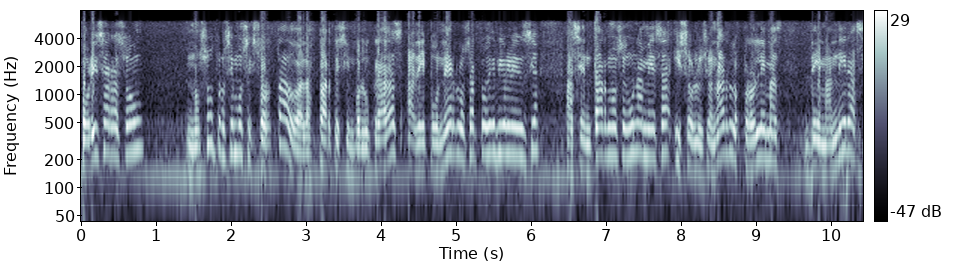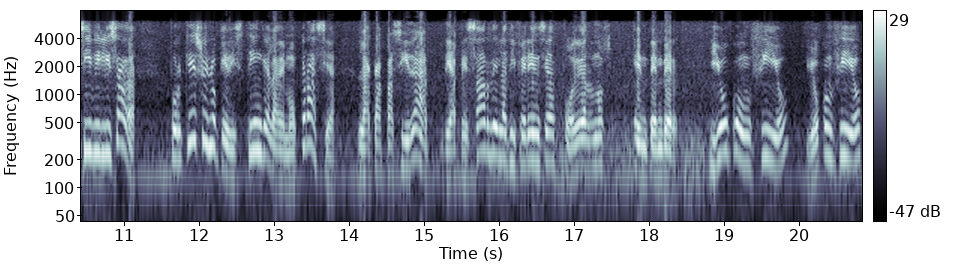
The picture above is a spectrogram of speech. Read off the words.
Por esa razón, nosotros hemos exhortado a las partes involucradas a deponer los actos de violencia, a sentarnos en una mesa y solucionar los problemas de manera civilizada, porque eso es lo que distingue a la democracia, la capacidad de, a pesar de las diferencias, podernos entender. Yo confío, yo confío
